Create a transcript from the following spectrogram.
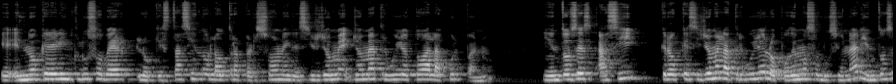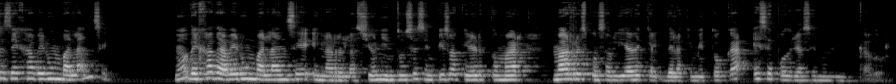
eh, el no querer incluso ver lo que está haciendo la otra persona y decir, yo me, yo me atribuyo toda la culpa, ¿no? Y entonces así creo que si yo me la atribuyo lo podemos solucionar y entonces deja haber un balance, ¿no? Deja de haber un balance en la relación y entonces empiezo a querer tomar más responsabilidad de, la que me toca, ese podría ser un indicador.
